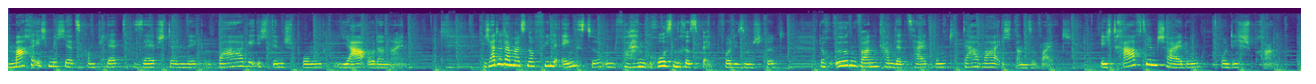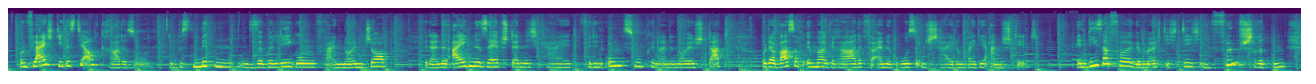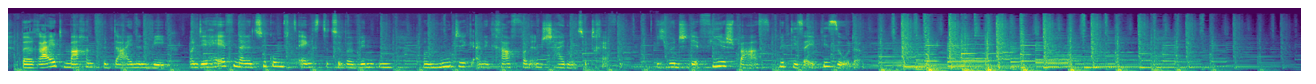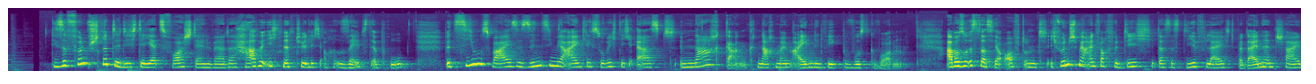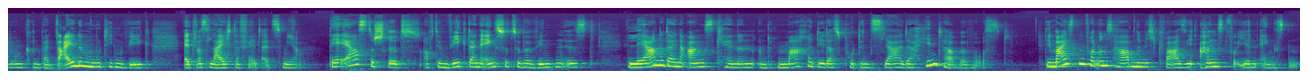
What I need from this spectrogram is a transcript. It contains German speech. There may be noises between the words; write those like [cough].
mache ich mich jetzt komplett selbstständig, wage ich den Sprung, ja oder nein. Ich hatte damals noch viele Ängste und vor allem [laughs] großen Respekt vor diesem Schritt. Doch irgendwann kam der Zeitpunkt, da war ich dann soweit. Ich traf die Entscheidung und ich sprang. Und vielleicht geht es dir auch gerade so. Du bist mitten in dieser Überlegung für einen neuen Job, für deine eigene Selbstständigkeit, für den Umzug in eine neue Stadt oder was auch immer gerade für eine große Entscheidung bei dir ansteht. In dieser Folge möchte ich dich in fünf Schritten bereit machen für deinen Weg und dir helfen, deine Zukunftsängste zu überwinden und mutig eine kraftvolle Entscheidung zu treffen. Ich wünsche dir viel Spaß mit dieser Episode. Diese fünf Schritte, die ich dir jetzt vorstellen werde, habe ich [laughs] natürlich auch selbst erprobt, beziehungsweise sind sie mir eigentlich so richtig erst im Nachgang nach meinem eigenen Weg bewusst geworden. Aber so ist das ja oft und ich wünsche mir einfach für dich, dass es dir vielleicht bei deiner Entscheidung und bei deinem mutigen Weg etwas leichter fällt als mir. Der erste Schritt auf dem Weg, deine Ängste zu überwinden, ist, Lerne deine Angst kennen und mache dir das Potenzial dahinter bewusst. Die meisten von uns haben nämlich quasi Angst vor ihren Ängsten.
